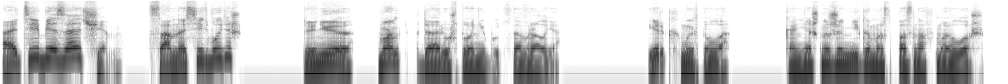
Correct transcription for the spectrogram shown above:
«А тебе зачем? Сам носить будешь?» «Да не, мамке подарю что-нибудь», — соврал я. Ирка хмыкнула. Конечно же, мигом распознав мою ложь.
